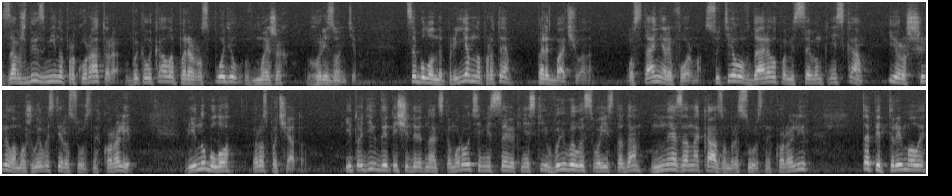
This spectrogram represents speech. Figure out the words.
Завжди зміна прокуратора викликала перерозподіл в межах горизонтів. Це було неприємно, проте передбачувано. Остання реформа суттєво вдарила по місцевим князькам і розширила можливості ресурсних королів. Війну було розпочато. І тоді, в 2019 році, місцеві князьки вивели свої стада не за наказом ресурсних королів та підтримали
